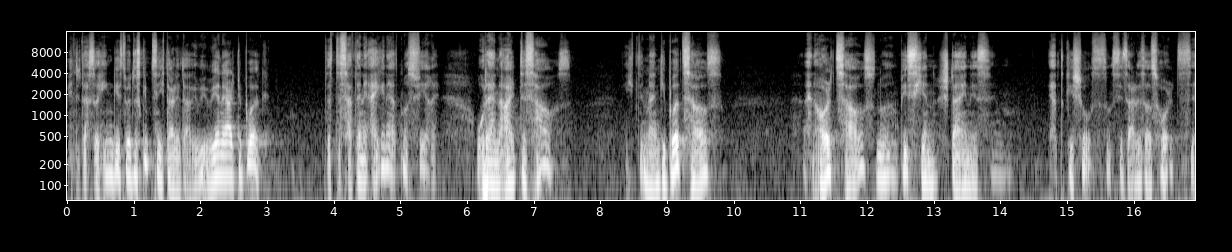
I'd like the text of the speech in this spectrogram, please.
Wenn du da so hingehst, weil das gibt es nicht alle Tage, wie, eine alte Burg. Das, das hat eine eigene Atmosphäre. Oder ein altes Haus. Ich, mein Geburtshaus, ein Holzhaus, nur ein bisschen Stein ist im Erdgeschoss, sonst ist alles aus Holz, sehr,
